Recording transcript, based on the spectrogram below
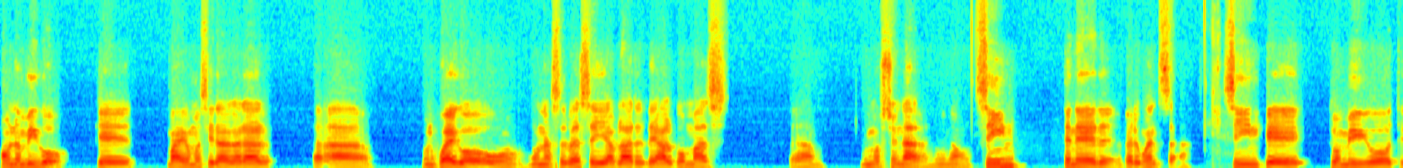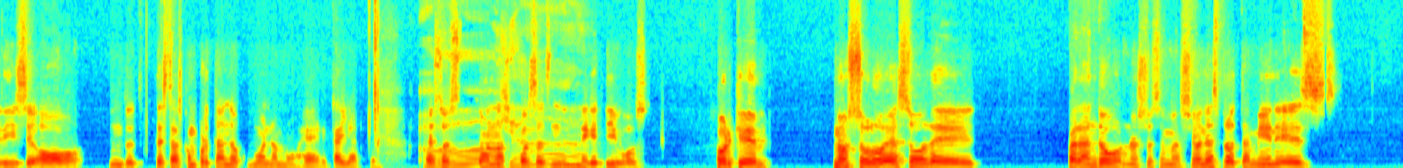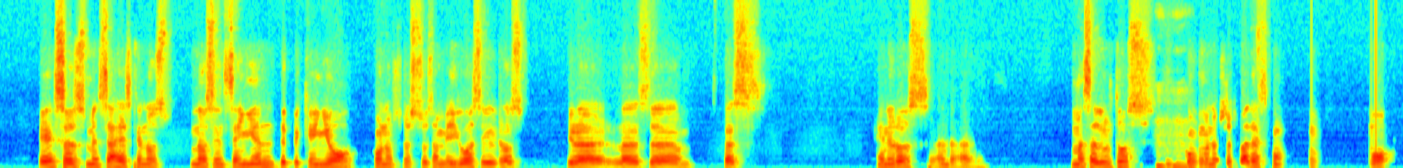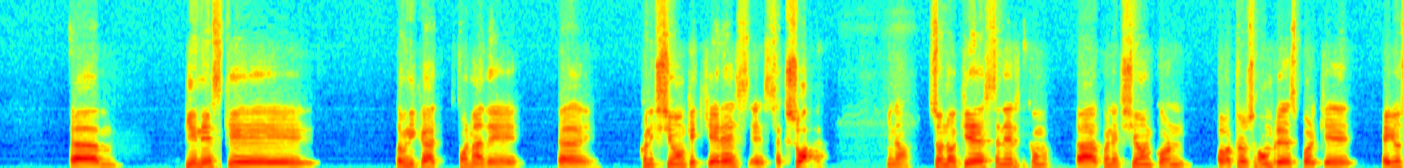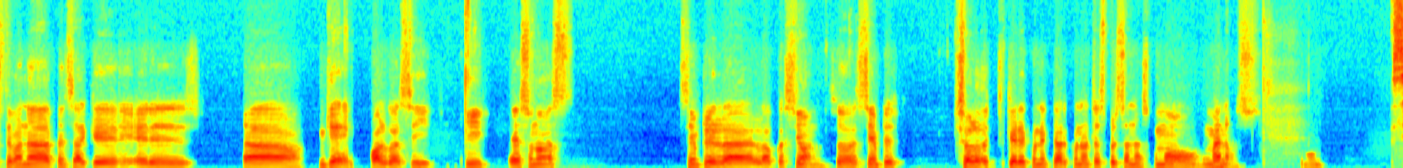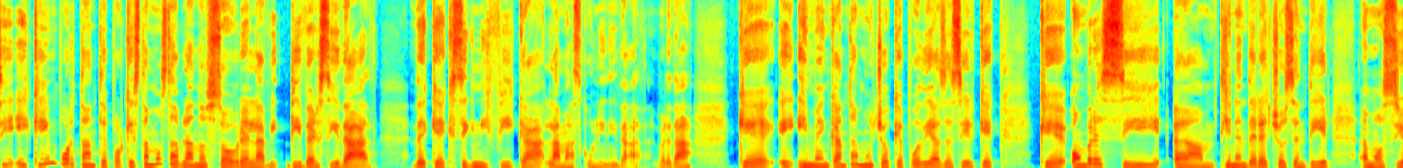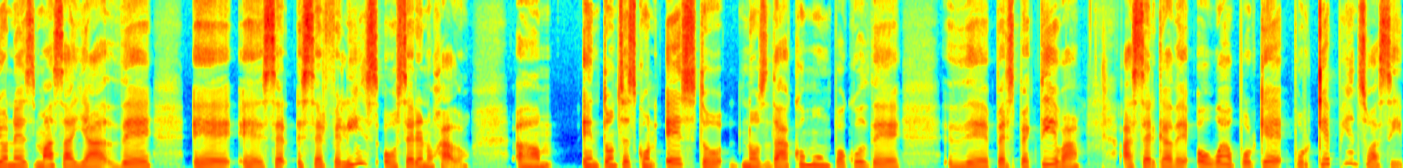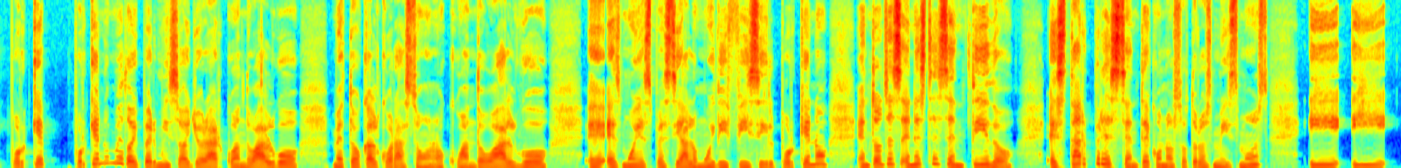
a un amigo que vayamos a ir a agarrar uh, un juego o una cerveza y hablar de algo más um, emocional, you know? sin tener vergüenza, sin que tu amigo te dice, oh, te estás comportando como una mujer, cállate. Esas Oh, son las yeah. cosas negativas. Porque no solo eso de parando nuestras emociones, pero también es esos mensajes que nos, nos enseñan de pequeño con los- nuestros amigos y los y la- las, um, las géneros uh, más adultos, como nuestros padres, como, como, um, tienes que, la única forma de eh, conexión que quieres es sexual, you know? So no quieres tener como, conexión con otros hombres porque ellos te van a pensar que eres ah, gay o algo así. Y eso no es siempre la, la ocasión. So, siempre solo quiere conectar con otras personas como humanos. ¿no? Sí, y qué importante, porque estamos hablando sobre la diversidad, de qué significa la masculinidad, ¿verdad? Que, y, me encanta mucho que podías decir que, que hombres sí tienen derecho a sentir emociones más allá de eh, eh, ser, ser feliz o ser enojado. Entonces, con esto nos da como un poco de, de perspectiva acerca de, oh, wow, ¿por qué, ¿por qué pienso así? ¿Por qué ¿por qué no me doy permiso a llorar cuando algo me toca el corazón o cuando algo eh, es muy especial o muy difícil? ¿Por qué no? Entonces, en este sentido, estar presente con nosotros mismos y,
